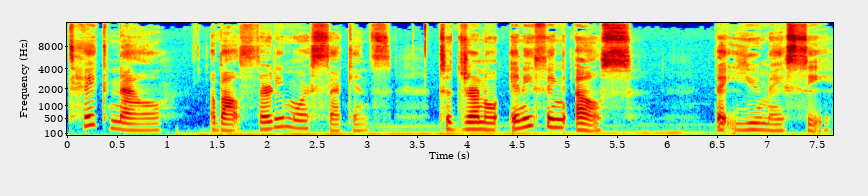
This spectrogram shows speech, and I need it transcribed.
Take now about 30 more seconds to journal anything else that you may see.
